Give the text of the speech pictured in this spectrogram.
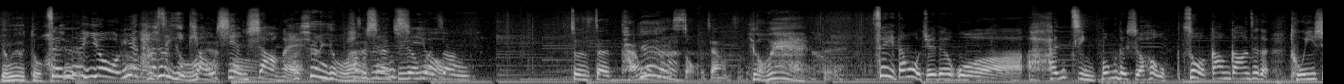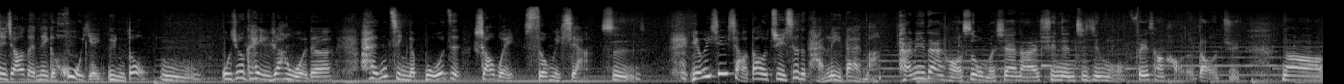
有没有动？真的有，因为它是一条线上哎，好像有啊，好神奇哦。就是在弹我的手这样子，有哎，对。所以当我觉得我很紧绷的时候，做刚刚这个图一睡觉的那个护眼运动，嗯，我就可以让我的很紧的脖子稍微松一下。是，有一些小道具，是个弹力带嘛？弹力带哈，是我们现在拿来训练肌筋膜非常好的道具。那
